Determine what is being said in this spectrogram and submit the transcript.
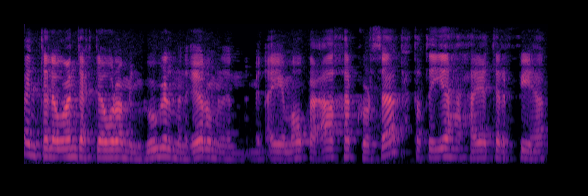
أنت لو عندك دورة من جوجل من غيره من, من أي موقع آخر كورسات حتعطيه إياها حيعترف فيها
